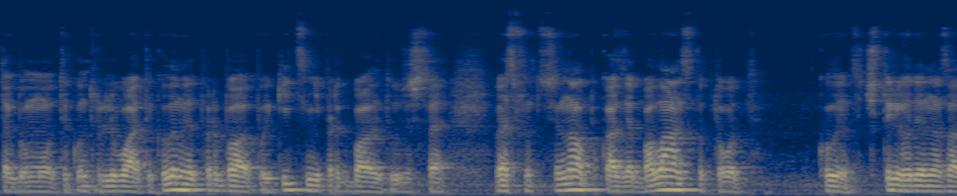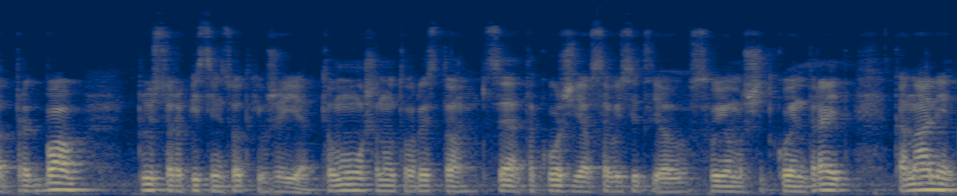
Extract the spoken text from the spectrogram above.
так би мовити, контролювати, коли ми придбали, по якій ціні придбали. Тут все весь функціонал показує баланс. Тобто, от коли це 4 години назад придбав, плюс 48% вже є. Тому, шановне товариство, це також я все висвітлював в своєму Shitcoin Trade каналі.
